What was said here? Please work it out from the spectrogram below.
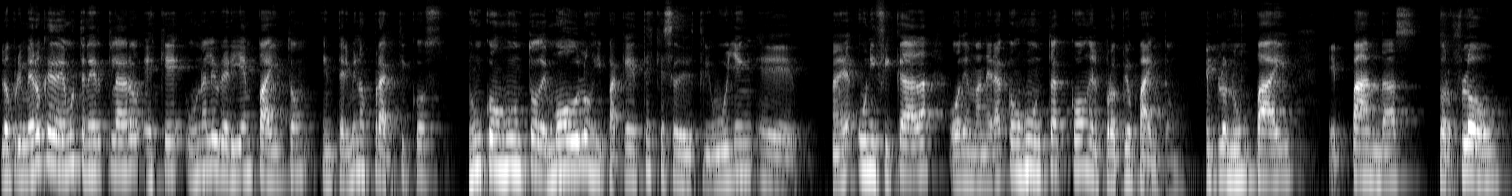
Lo primero que debemos tener claro es que una librería en Python, en términos prácticos, es un conjunto de módulos y paquetes que se distribuyen eh, manera unificada o de manera conjunta con el propio Python. Por ejemplo, NumPy, eh, Pandas, TorFlow.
